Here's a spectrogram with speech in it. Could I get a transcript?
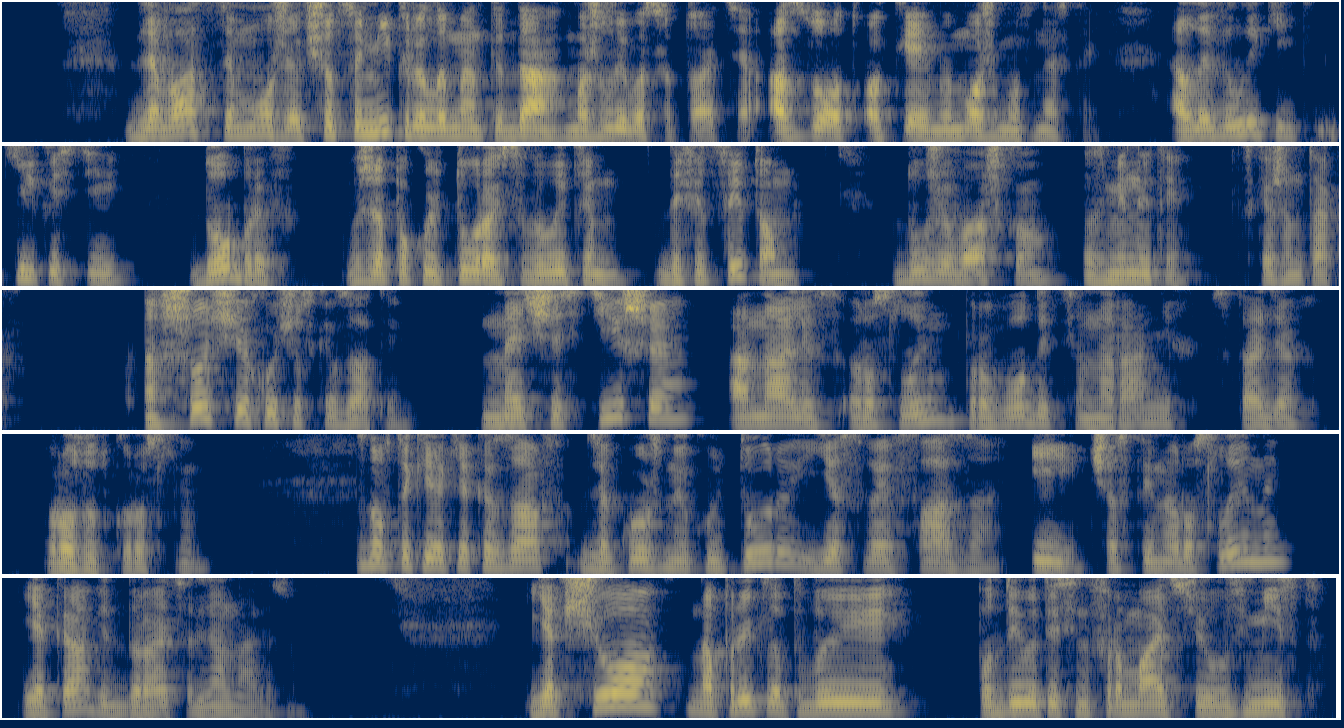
Для вас це може, якщо це мікроелементи, да, можлива ситуація. Азот, окей, ми можемо внести. Але великій кількості добрив вже по культурах з великим дефіцитом дуже важко змінити, скажімо так. А що ще хочу сказати? Найчастіше аналіз рослин проводиться на ранніх стадіях розвитку рослин. Знов таки, як я казав, для кожної культури є своя фаза і частина рослини, яка відбирається для аналізу. Якщо, наприклад, ви подивитесь інформацію вміст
